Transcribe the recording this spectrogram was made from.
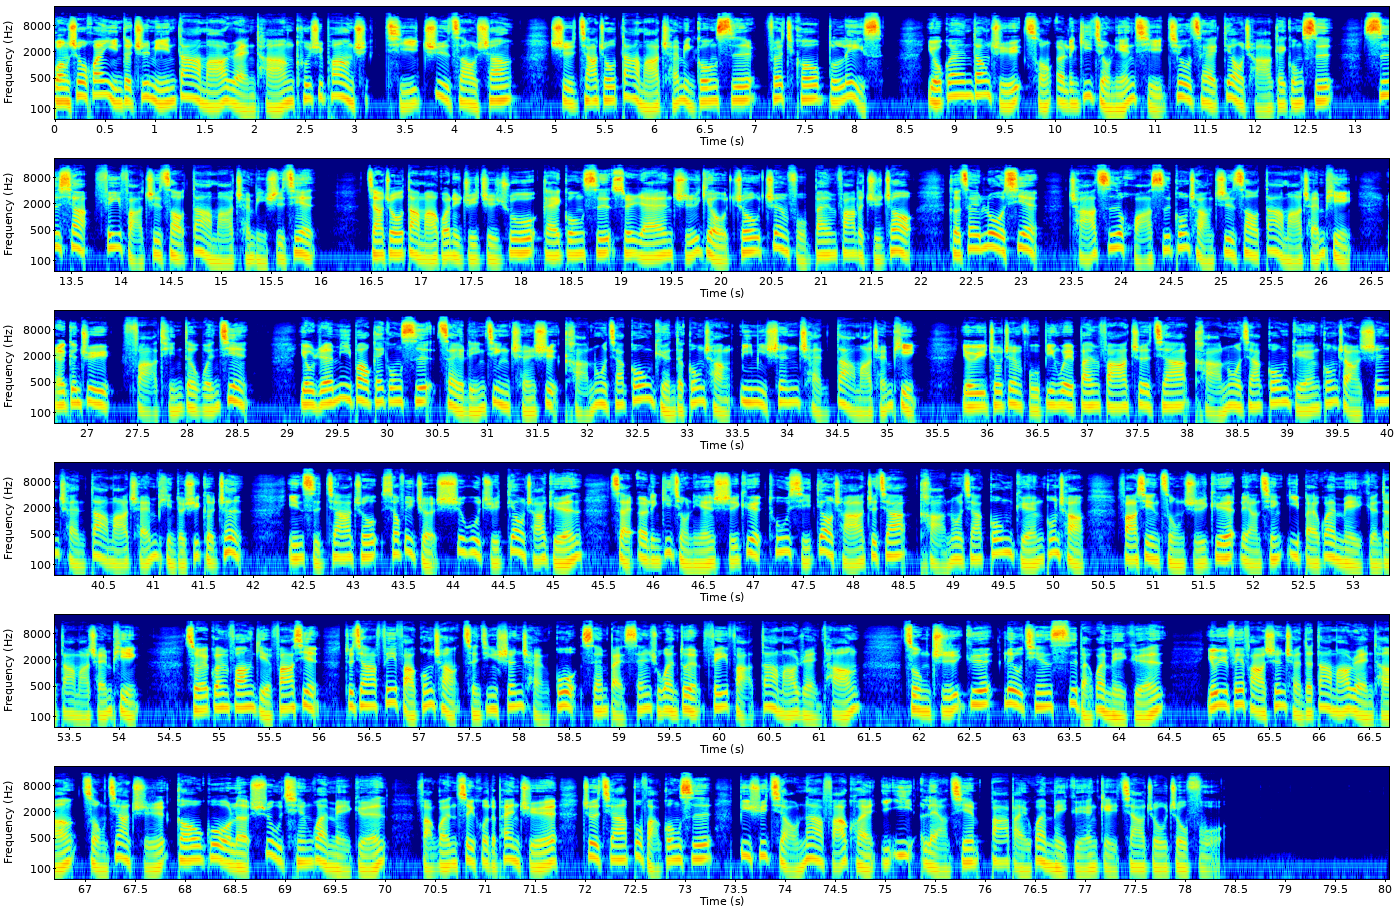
广受欢迎的知名大麻软糖 Kush Punch，其制造商是加州大麻产品公司 Vertical Bliss。有关当局从二零一九年起就在调查该公司私下非法制造大麻产品事件。加州大麻管理局指出，该公司虽然只有州政府颁发的执照，可在洛县查兹华斯工厂制造大麻产品，然而根据法庭的文件。有人密报该公司在邻近城市卡诺加公园的工厂秘密生产大麻产品。由于州政府并未颁发这家卡诺加公园工厂生产大麻产品的许可证，因此加州消费者事务局调查员在二零一九年十月突袭调查这家卡诺加公园工厂，发现总值约两千一百万美元的大麻产品。此外，官方也发现这家非法工厂曾经生产过三百三十万吨非法大麻软糖，总值约六千四百万美元。由于非法生产的大麻软糖总价值高过了数千万美元，法官最后的判决，这家不法公司必须缴纳罚款一亿两千八百万美元给加州州府。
